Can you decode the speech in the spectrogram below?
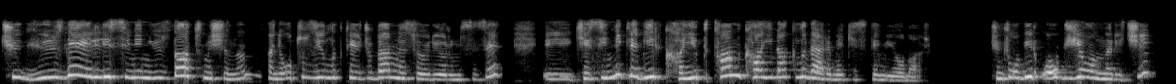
Çünkü yüzde ellisinin, yüzde altmışının hani 30 yıllık tecrübemle söylüyorum size e, kesinlikle bir kayıptan kaynaklı vermek istemiyorlar. Çünkü o bir obje onlar için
